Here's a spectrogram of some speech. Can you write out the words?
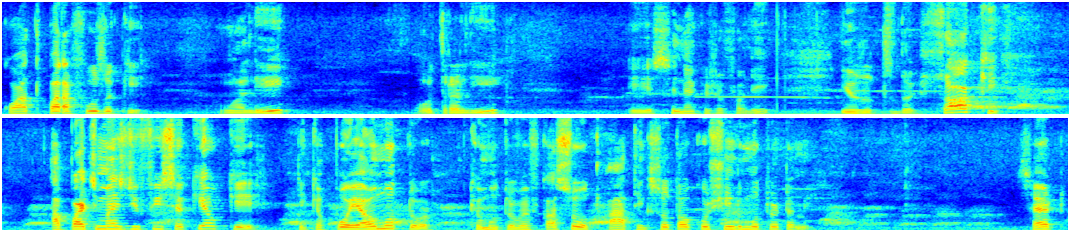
Quatro parafusos aqui. Um ali. Outro ali. Esse, né, que eu já falei. E os outros dois. Só que a parte mais difícil aqui é o que? Tem que apoiar o motor. Porque o motor vai ficar solto. Ah, tem que soltar o coxinho do motor também. Certo?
